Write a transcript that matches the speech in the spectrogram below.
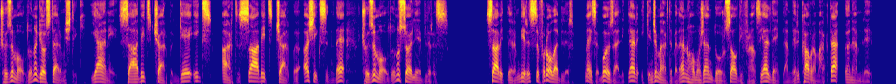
çözüm olduğunu göstermiştik. Yani sabit çarpı gx artı sabit çarpı hx'in de çözüm olduğunu söyleyebiliriz. Sabitlerin biri sıfır olabilir. Neyse bu özellikler ikinci mertebeden homojen doğrusal diferansiyel denklemleri kavramakta önemli.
